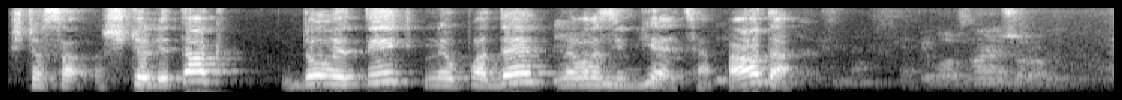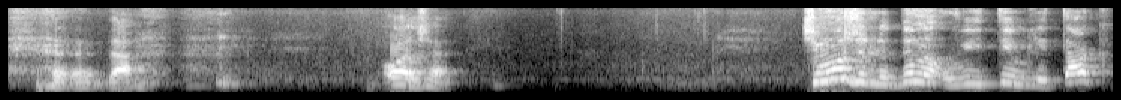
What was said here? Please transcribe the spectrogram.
Що, що літак долетить, не впаде, не розіб'ється. Правда? Пілот знає, що робить. да. Отже, чи може людина увійти в літак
